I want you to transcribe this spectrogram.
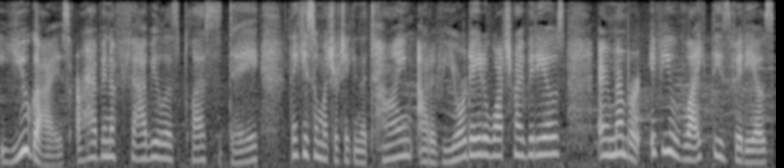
you guys are having a fabulous, blessed day. Thank you so much for taking the time out of your day to watch my videos. And remember, if you like these videos,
